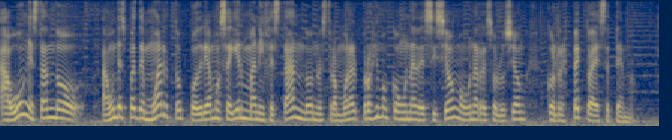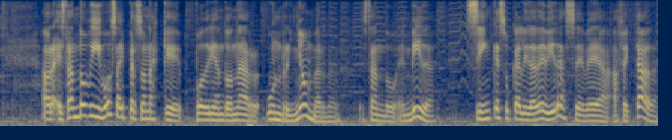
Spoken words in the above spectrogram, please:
aún estando, aún después de muerto, podríamos seguir manifestando nuestro amor al prójimo con una decisión o una resolución con respecto a ese tema. Ahora, estando vivos, hay personas que podrían donar un riñón, ¿verdad? Estando en vida, sin que su calidad de vida se vea afectada.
